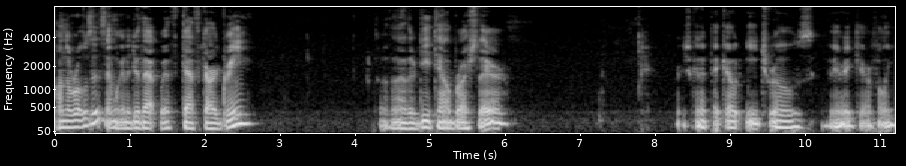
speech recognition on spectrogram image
on the roses, and we're going to do that with Death Guard Green. So with another detail brush there, we're just going to pick out each rose very carefully.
